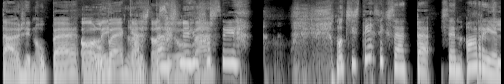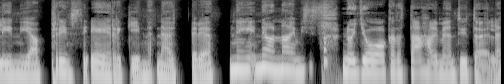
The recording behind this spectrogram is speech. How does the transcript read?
täysin upea, Oli, upea oli kästäys. tosi upea. Mutta siis tiesitkö että sen Arielin ja prinssi Eerikin näyttelijät, niin ne on naimisissa? No joo, kato, tämähän oli meidän tytöille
